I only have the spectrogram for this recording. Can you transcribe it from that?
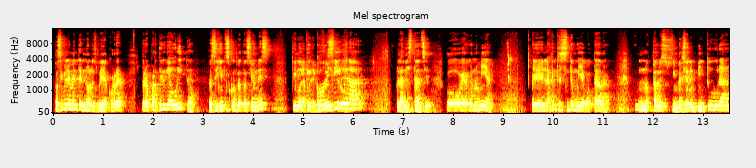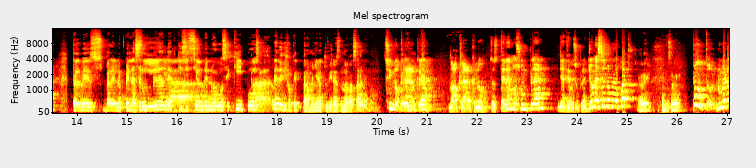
Posiblemente no les voy a correr. Pero a partir de ahorita, las siguientes contrataciones tienen que considerar la distancia o ergonomía. Eh, la gente se siente muy agotada. No, tal vez inversión en pintura, tal vez vale la pena La hacer un plan de adquisición de nuevos equipos. Claro. Nadie dijo que para mañana tuvieras nueva sala, ¿no? Sí, no, Pero claro un que plan. no. No, claro que no. Entonces tenemos un plan, ya tenemos un plan. Yo me sé el número cuatro. A ver, vamos a ver. Punto número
